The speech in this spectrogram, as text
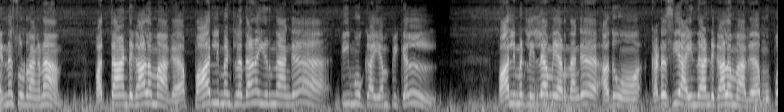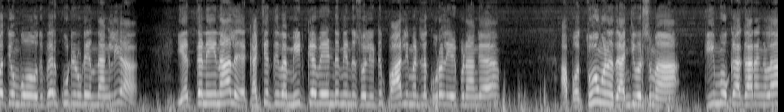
என்ன சொல்கிறாங்கன்னா பத்தாண்டு காலமாக பார்லிமெண்ட்டில் தானே இருந்தாங்க திமுக எம்பிக்கள். பார்லிமெண்ட்டில் இல்லாமையாக இருந்தாங்க. அதுவும் கடைசி ஐந்தாண்டு காலமாக முப்பத்தி ஒம்பது பேர் கூட்டணி இருந்தாங்க இல்லையா? எத்தனை நாள் கச்சத்தீவை மீட்க வேண்டும் என்று சொல்லிட்டு பார்லிமெண்ட்டில் குரல் எழுப்பினாங்க. அப்போ தூங்கினது அஞ்சு வருஷமா திமுக காரங்களா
